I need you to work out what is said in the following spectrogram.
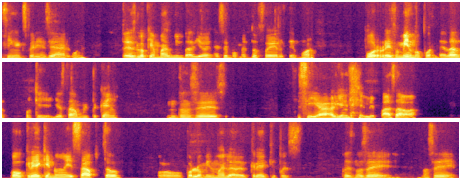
sin experiencia alguna. Entonces lo que más me invadió en ese momento fue el temor, por eso mismo, por la edad, porque yo estaba muy pequeño. Entonces, si a alguien le pasa, o cree que no es apto, o por lo mismo de la edad cree que pues, pues no se, no se,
